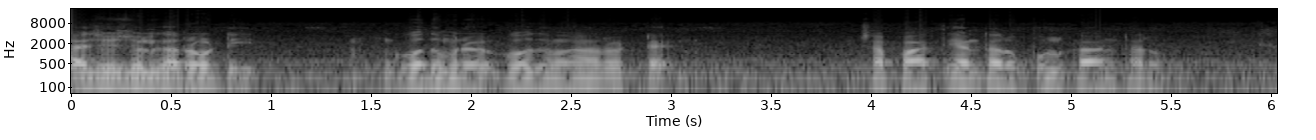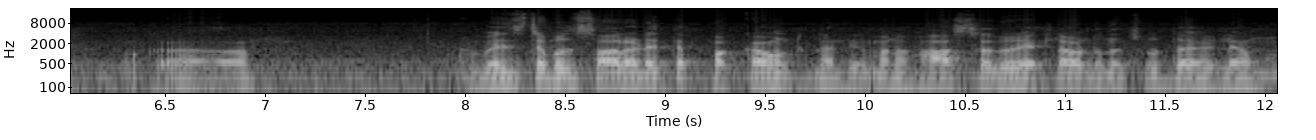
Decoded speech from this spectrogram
యాజ్ యూజువల్గా రోటీ గోధుమ గోధుమ రొట్టె చపాతీ అంటారు పుల్కా అంటారు. ఒక వెజిటబుల్ సాలడ్ అయితే పక్కా ఉంటుందండి. మనం హాస్టల్ కూడా ఎట్లా ఉంటుందో చూద్దాం వెళ్ళాము.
